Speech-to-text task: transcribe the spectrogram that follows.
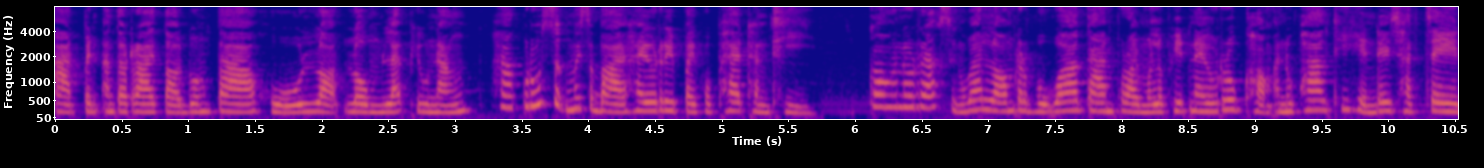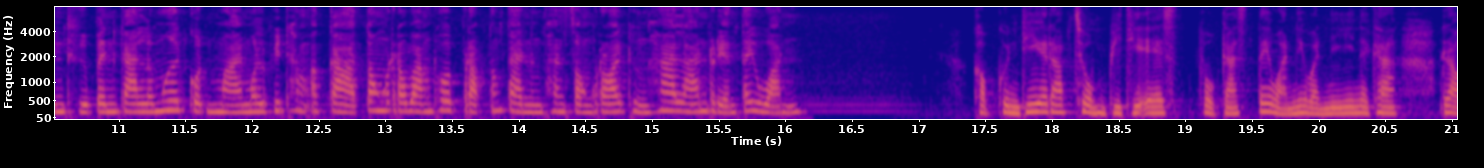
อาจเป็นอันตรายต่อดวงตา หูหลอดลมและผิวหนัง หากรู้สึกไม่สบายให้รีบไปพบแพทย์ทันทีกองอนุรักษ์สิ่งแวดล้อมระบุว่าการปล่อยมลพิษในรูปของอนุภาคที่เห็นได้ชัดเจน ถือเป็นการละเมิดกฎหมายมลพิษทางอากาศต้องระวังโทษปรับตั้งแต่ 1,200 ถึง 5 ล้านเหรียญไต้หวัน ขอบคุณที่รับชม PTS โฟกัสไต้หวันในวันนี้นะคะ เรา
